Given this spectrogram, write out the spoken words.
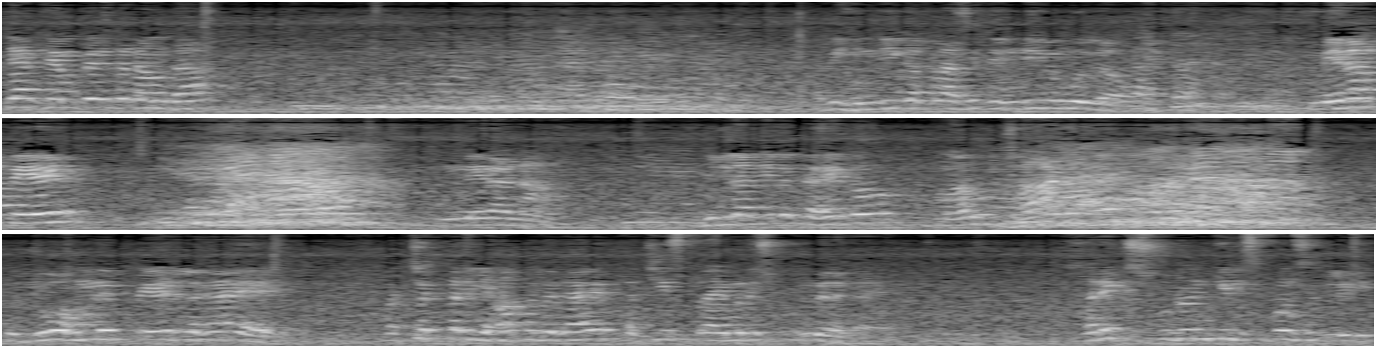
क्या कैंपेन का नाम था? अभी हिंदी का क्लास है तो हिंदी में बोल रहा हूँ। मेरा पेड़, मेरा नाम। मेरा नाम। गुजराती में कहे तो मारू झाड़। तो जो हमने पेड़ लगाए हैं, पचहत्तर यहाँ पर लगाए, पच्चीस प्राइमरी स्कूल में लगाए। हर एक स्टूडेंट की रिस्पॉन्सिबिलिटी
